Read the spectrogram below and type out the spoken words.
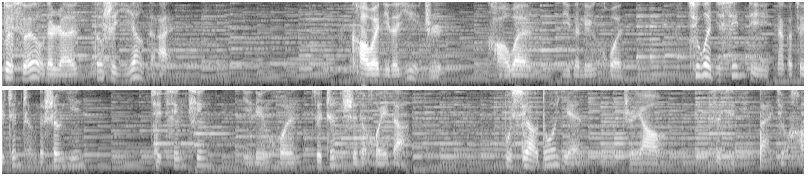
对所有的人都是一样的爱。拷问你的意志，拷问你的灵魂。去问你心底那个最真诚的声音，去倾听以灵魂最真实的回答。不需要多言，只要自己明白就好。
